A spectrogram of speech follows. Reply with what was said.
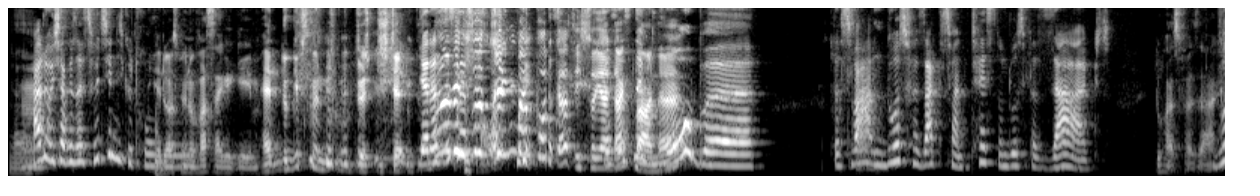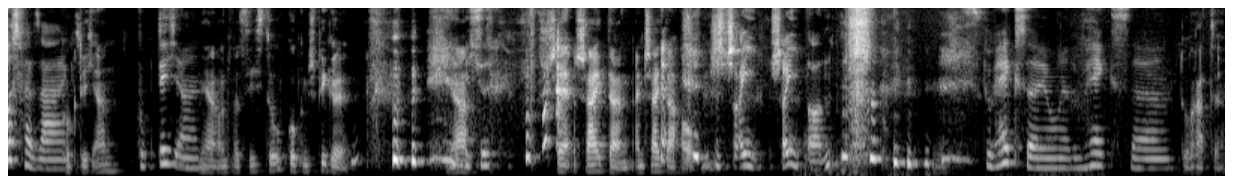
Ja. Hallo, ich habe gesagt, es wird hier nicht getrunken. Ja, du hast mir nur Wasser gegeben. Hey, du gibst mir durch die Städte. ja, das ist was trinken beim Podcast. Ich so, ja, das dankbar, ist eine ne? Probe. Das war, du hast versagt, es war ein Test und du hast versagt. Du hast versagt. Du hast versagt. Guck dich an. Guck dich an. Ja, und was siehst du? Guck im Spiegel. ja. Scheitern, ein Scheiterhaufen. Schei Scheitern. du Hexe, Junge, du Hexe. Du Ratte.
